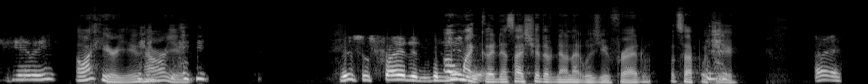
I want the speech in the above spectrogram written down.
you hear me? Oh, I hear you. How are you? This is Fred in Virginia. oh my goodness, I should have known that was you, Fred. What's up with you? I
